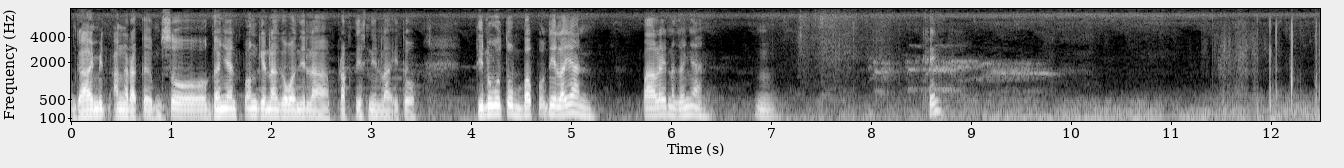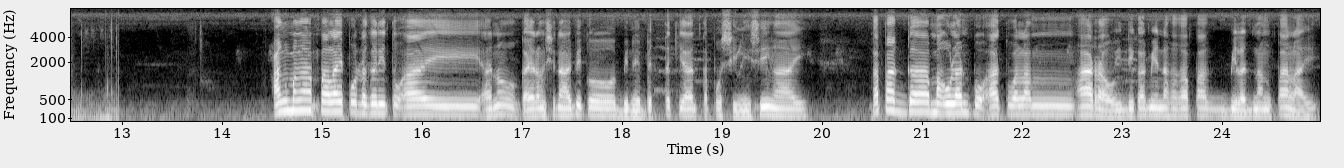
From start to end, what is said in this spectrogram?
Gamit ang rakam. So ganyan po ang ginagawa nila, practice nila ito. Tinutumba po nila yan, palay na ganyan. Hmm. Okay? Ang mga palay po na ganito ay ano, gaya ng sinabi ko, binibitak yan tapos sinisingay. Kapag ah, maulan po at walang araw, hindi kami nakakapagbilad ng palay.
